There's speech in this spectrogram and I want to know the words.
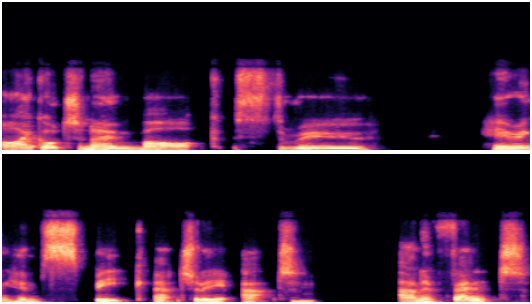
I got to know Mark through hearing him speak actually at mm. an event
